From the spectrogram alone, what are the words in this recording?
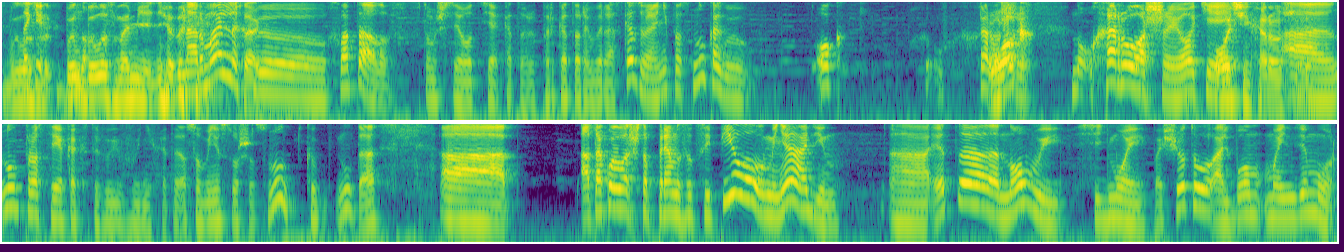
Было, Таких, был- но- было знамение, да? нормальных э, хватало, в том числе вот те, которые, про которые вы рассказывали, они просто, ну, как бы, ок, хорошие. Ок? Ну, хорошие, окей. Очень хороший. А, ну, просто я как-то в, в них это особо не слушался. Ну, как- ну да. А, а такой вот, что прям зацепило, у меня один. А, это новый, седьмой по счету, альбом Мэнди Мур.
